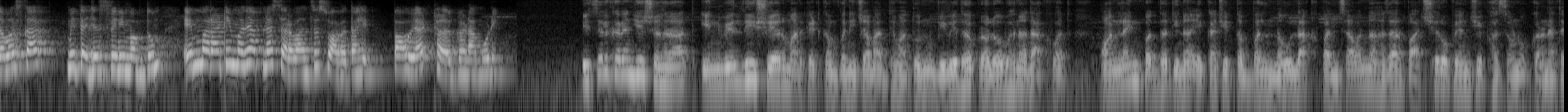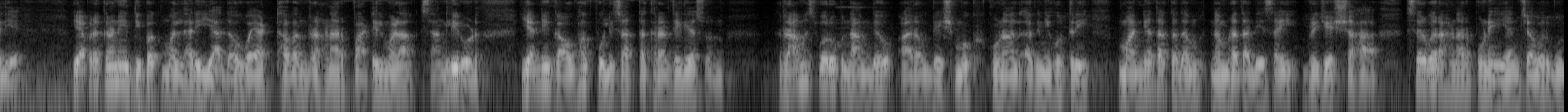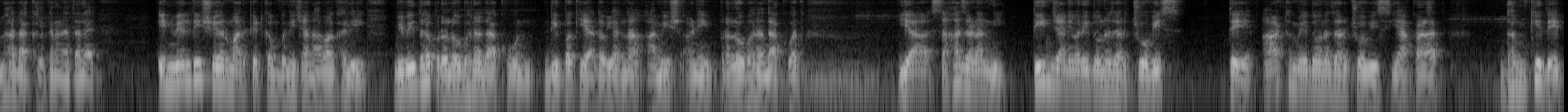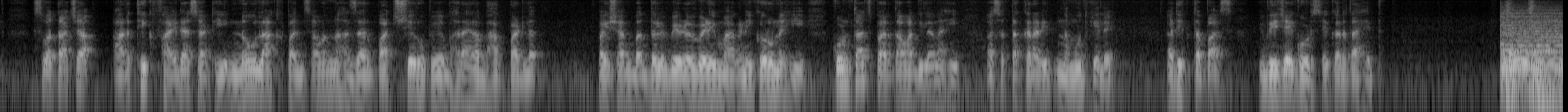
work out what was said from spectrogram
नमस्कार मी तेजस्विनी मगदुम. एम मराठीमध्ये आपल्या सर्वांचं स्वागत आहे. पाहुयात ठळक घडामोडी. इचलकरंजी शहरात इनवेल्दी शेअर मार्केट कंपनीच्या माध्यमातून विविध प्रलोभनं दाखवत ऑनलाईन पद्धतीनं एकाची तब्बल नऊ लाख पंचावन्न हजार पाचशे रुपयांची फसवणूक करण्यात आली आहे. या प्रकरणी दीपक मल्हारी यादव वय अठ्ठावन्न राहणार पाटीलमळा सांगली रोड यांनी गावभाग पोलिसात तक्रार दिली असून रामस्वरूप नामदेव आरव देशमुख कुणाल अग्निहोत्री मान्यता कदम नम्रता देसाई ब्रिजेश शहा सर्व राहणार पुणे यांच्यावर गुन्हा दाखल करण्यात आलाय. इनवेल्दी शेअर मार्केट कंपनीच्या नावाखाली विविध प्रलोभनं दाखवून दीपक यादव यांना आमिष आणि प्रलोभनं दाखवत या सहा जणांनी तीन जानेवारी दोन हजार चोवीस ते आठ मे दोन हजार चोवीस या काळात धमकी देत स्वतःच्या आर्थिक फायद्यासाठी नऊ लाख पंचावन्न हजार पाचशे रुपये भरायला भाग पाडलं. पैशांबद्दल वेळोवेळी मागणी करूनही कोणताच परतावा दिला नाही असं तक्रारीत नमूद केले अधिक तपास विजय गोडसे करत आहेत.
